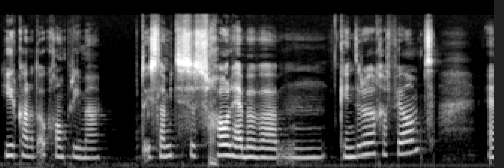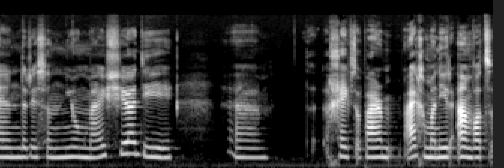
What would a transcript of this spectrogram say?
hier kan het ook gewoon prima. De islamitische school hebben we mm, kinderen gefilmd. En er is een jong meisje die uh, geeft op haar eigen manier aan wat,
